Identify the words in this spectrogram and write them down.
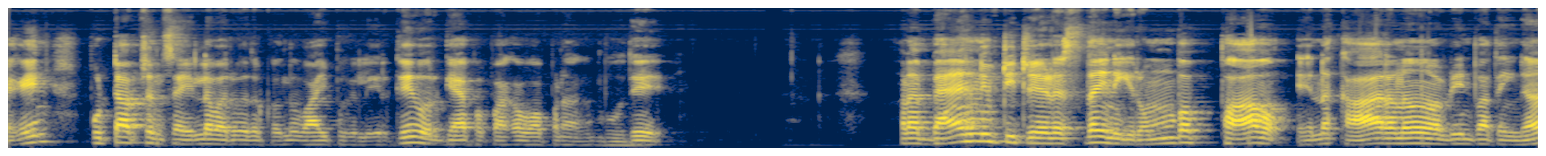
எகைன் புட் ஆப்ஷன் சைடில் வருவதற்கு வந்து வாய்ப்புகள் இருக்குது ஒரு கேப் அப்பாக ஓப்பன் ஆகும்போது. ஆனால் பேங்க் நிஃப்டி ட்ரேடர்ஸ் தான் இன்றைக்கி ரொம்ப பாவம். என்ன காரணம் அப்படின்னு பார்த்தீங்கன்னா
